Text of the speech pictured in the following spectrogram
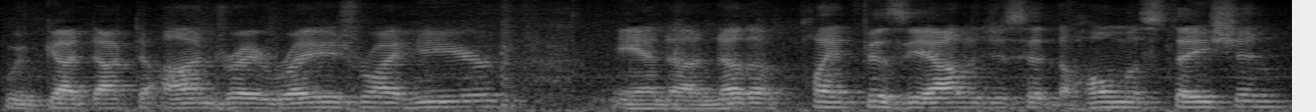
we've got Dr. Andre Reyes right here and another plant physiologist at the Houma station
